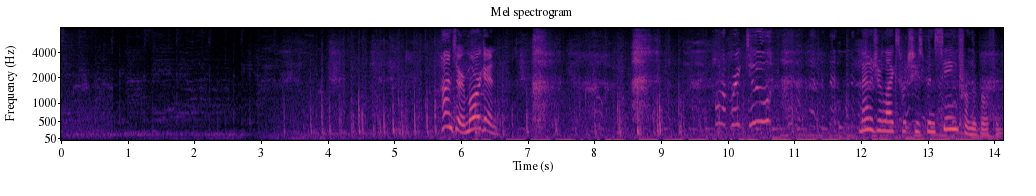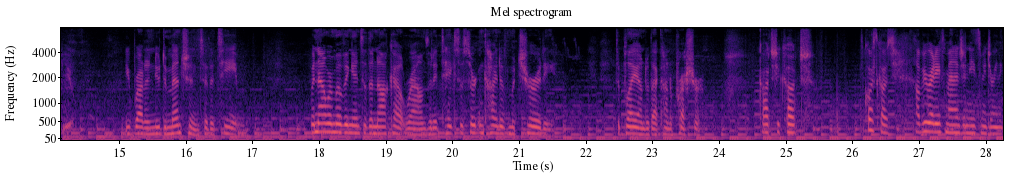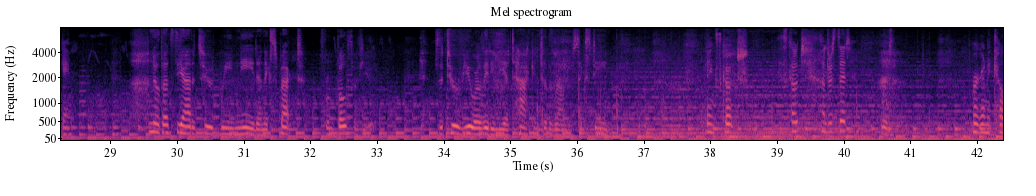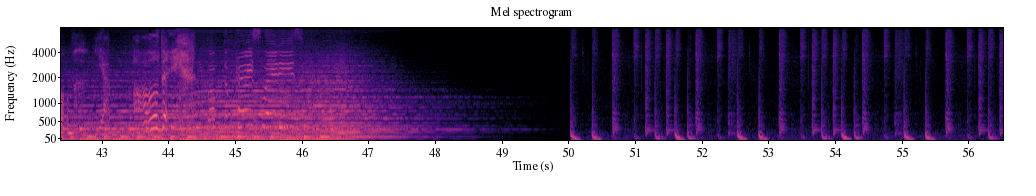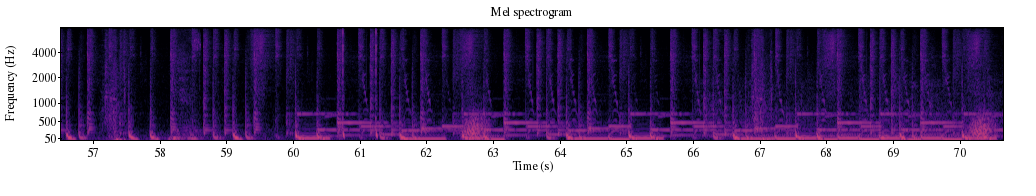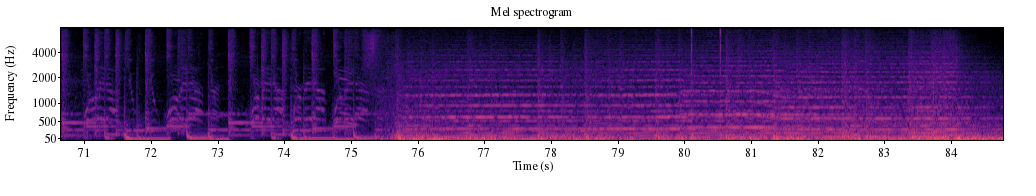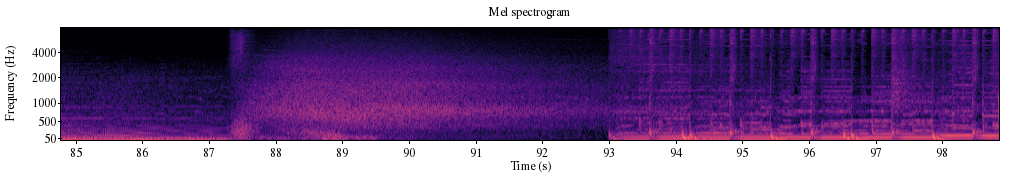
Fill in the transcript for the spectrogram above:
Hunter, Morgan! On a break too? Manager likes what she's been seeing from the both of you. You brought a new dimension to the team. But now we're moving into the knockout rounds, and it takes a certain kind of maturity to play under that kind of pressure. Got you, coach. Of course, coach. I'll be ready if manager needs me during the game. No, that's the attitude we need and expect from both of you. The two of you are leading the attack into the round of 16. Thanks, Coach. Yes, coach. Understood. Good. We're gonna kill him. Yeah. All day. Keep up the pace, ladies!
